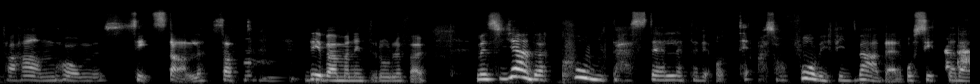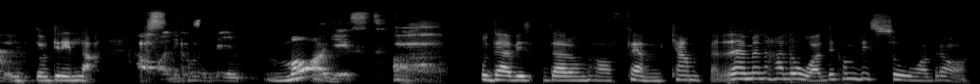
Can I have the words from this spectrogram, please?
tar hand om sitt stall. Så att Mm. det var man inte orolig för. Men så jädra coolt det här stället där vi, alltså får vi fint väder och sitta där ute och grilla. Ja, Alltså, det kommer bli magiskt. åh. Och där, vi, där de har femkampen. Nej men hallå, det kommer bli så bra.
